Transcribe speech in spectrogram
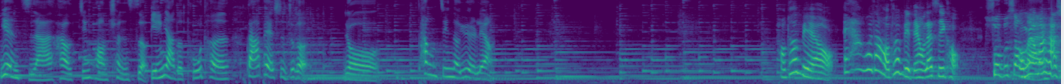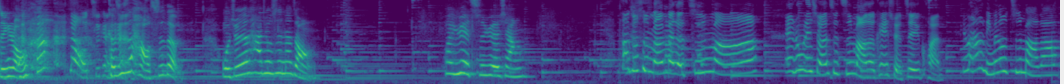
燕子啊，还有金黄衬色，典雅的图腾搭配是这个有烫金的月亮，好特别哦！哎、它味道好特别，等下我再吃一口，说不上我没有办法形容 那我吃看看。可是是好吃的。我觉得它就是那种会越吃越香，它就是满满的芝麻。哎、如果你喜欢吃芝麻的，可以选这一款，因为它里面都是芝麻的、啊。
